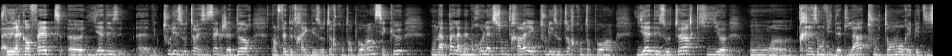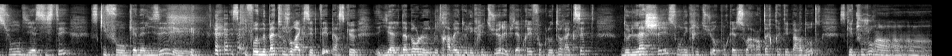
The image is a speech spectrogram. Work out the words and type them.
Bah C'est-à-dire qu'en fait, euh, il y a des avec tous les auteurs et c'est ça que j'adore dans le fait de travailler avec des auteurs contemporains, c'est que on n'a pas la même relation de travail avec tous les auteurs contemporains. Il y a des auteurs qui euh, ont euh, très envie d'être là tout le temps, aux répétitions, d'y assister, ce qu'il faut canaliser et ce qu'il faut ne pas toujours accepter parce qu'il y a d'abord le, travail de l'écriture et puis après il faut que l'auteur accepte de lâcher son écriture pour qu'elle soit interprétée par d'autres, ce qui est toujours un,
